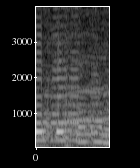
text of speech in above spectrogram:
Thank you.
